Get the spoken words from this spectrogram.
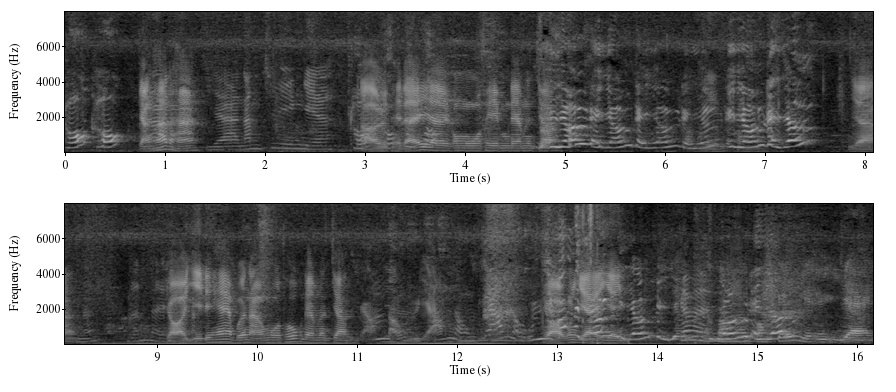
Thuốc thuốc chẳng hết hả? Dạ năm viên dạ thuốc ừ thuốc, thì để thuốc, ờ, con mua thêm đem lên cho. Để giữ để giữ để giữ để giữ để giữ để giữ dạ. Đến đến đây. Rồi vậy đi ha bữa nào con mua thuốc đem lên cho. Dám đâu dám đâu dám đâu Rồi, con về vậy. về.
